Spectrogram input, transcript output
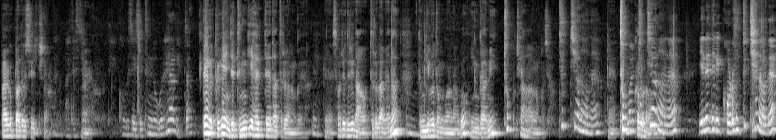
발급받을 수 있죠. 받을 수 네. 있고 네, 거기서 이제 등록을 해야겠죠. 그러니까 그게 이제 등기할 때 다 들어가는 거예요. 네. 예, 서류들이 나오 들어가면은 음. 등기부 등본하고 인감이 툭 튀어나오는 거죠. 툭 튀어나오나요? 예, 툭 정말 툭 튀어나오나요? 얘네들이 걸어서 툭 튀어나오나요?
